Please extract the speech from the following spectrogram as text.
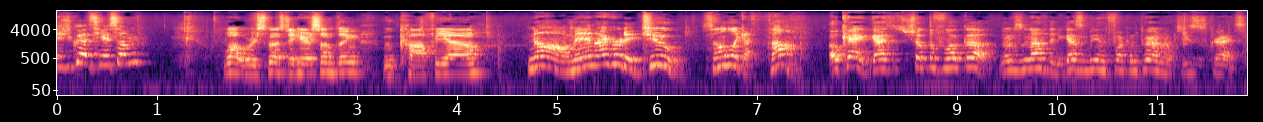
Did you guys hear something? What, we're supposed to hear something? Mukafio? No, man, I heard it too. Sounded like a thump. Okay, guys, shut the fuck up. There's nothing. You guys are being fucking paranoid. Jesus Christ.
